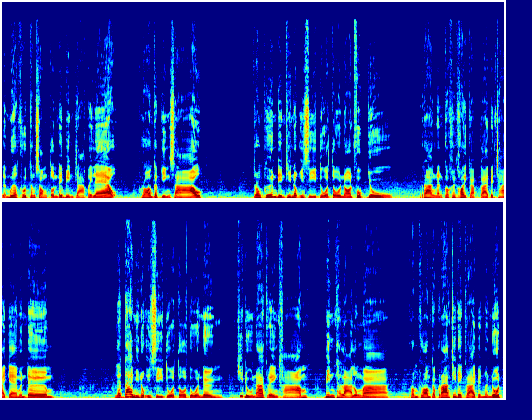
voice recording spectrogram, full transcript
และเมื่อครุฑทั้งสองตนได้บินจากไปแล้ว พร้อมกับหญิงสาว ตรงพื้นดินที่นกอินทรีตัวโตนอนฟุบอยู่ ร่างนั้นก็ค่อยๆ กลับกลายเป็นชายแก่เหมือนเดิม และได้มีนกอินทรีตัวโตตัวหนึ่ง ที่ดูน่าเกรงขาม บินถลาลงมา พร้อมๆ กับร่างที่ได้กลายเป็นมนุษย์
